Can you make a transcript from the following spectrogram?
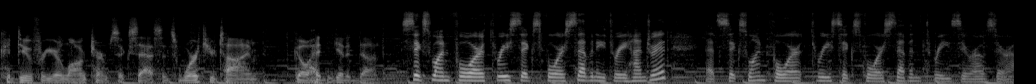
could do for your long term success. It's worth your time go ahead and get it done. 614 364 7300. That's 614 364 7300.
